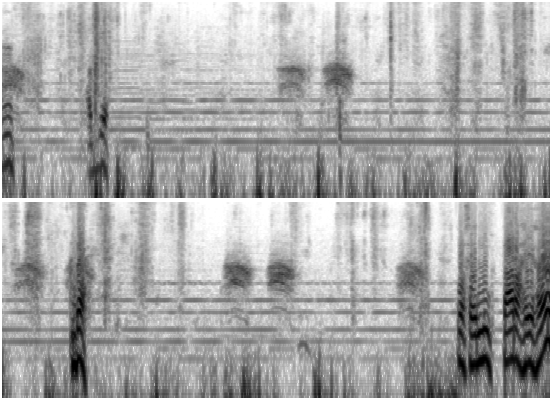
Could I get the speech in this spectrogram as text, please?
हं. दा. असा तार आहे हा?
